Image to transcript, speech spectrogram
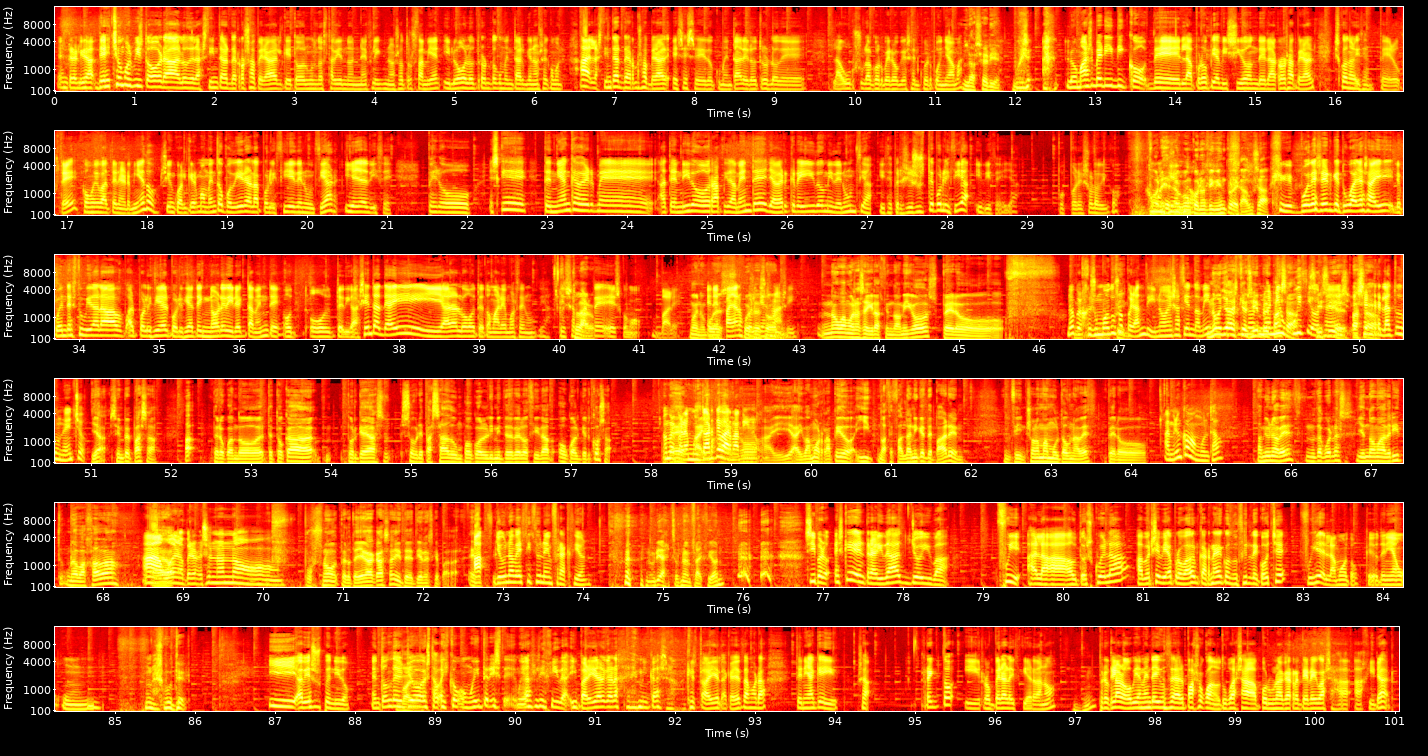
en realidad. De hecho, hemos visto ahora lo de las cintas de Rosa Peral, que todo el mundo está viendo en Netflix, nosotros también. Y luego el otro documental que no sé cómo es. Ah, las cintas de Rosa Peral es ese documental. El otro es lo de la Úrsula Corbero, que es el cuerpo en llamas. La serie. Pues lo más verídico de la propia visión de la Rosa Peral es cuando le dicen, pero usted, ¿cómo iba a tener miedo? Si en cualquier momento podía ir a la policía y denunciar. Y ella dice, pero es que tendrían que haberme atendido rápidamente y haber creído mi denuncia. Y dice, pero si es usted policía. Y dice ella, pues por eso lo digo. Por eso, con conocimiento de causa. puede ser que tú vayas ahí, le cuentes tu vida al policía y el policía te ignore directamente. O, o te diga, siéntate ahí y ahora luego te tomaremos denuncia. Y esa Claro. parte es como, vale. Bueno, en pues, España los pues policías eso. son así. No vamos a seguir haciendo amigos, pero... No, pero es que es un En modus operandi, no es haciendo amigos. No, ya es que siempre no es ni pasa. un juicio, Sí, o sea, sí, es, el relato de un hecho. Ya, siempre pasa. Ah, pero cuando te toca porque has sobrepasado un poco el límite de velocidad o cualquier cosa. Hombre, para ahí multarte va- va ahí no, rápido. ahí, ahí vamos rápido. Y no hace falta ni que te paren. En fin, solo me han multado una vez, pero... A mí nunca me han multado. A mí una vez, ¿no te acuerdas? Yendo a Madrid, una bajada... Ah, eh, bueno, pero eso no, no... Pues no, pero te llega a casa y te tienes que pagar. En Ah, fin. yo una vez hice una infracción. Nuria ha hecho una infracción. Sí, pero es que en realidad yo iba... Fui a la autoescuela a ver si había probado el carnet de conducir de coche. Fui en la moto, que yo tenía un, un scooter. Y había suspendido. Entonces yo estaba ahí como muy triste, muy afligida. Y para ir al garaje de mi casa, que estaba ahí en la calle Zamora, tenía que ir. O sea, recto y romper a la izquierda, ¿no? Pero claro, obviamente hay un ceda al paso cuando tú vas a, por una carretera y vas a, a girar.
